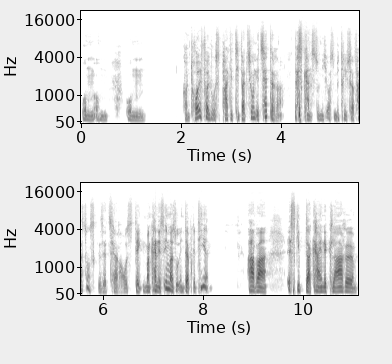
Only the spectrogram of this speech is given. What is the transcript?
um, um, um Kontrollverlust, Partizipation etc. Das kannst du nicht aus dem Betriebsverfassungsgesetz herausdenken. Man kann es immer so interpretieren, aber es gibt da keine klare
